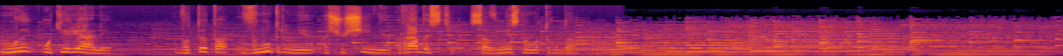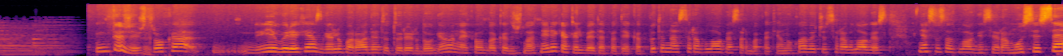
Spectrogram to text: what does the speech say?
мы утеряли вот это внутреннее ощущение радости совместного труда. Gražiai ištrauka, jeigu reikės, galiu parodyti, turi ir daugiau, jinai kalba, kad, žinot, nereikia kalbėti apie tai, kad Putinas yra blogas arba kad Janukovičius yra blogas, nes visas blogis yra mūsise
